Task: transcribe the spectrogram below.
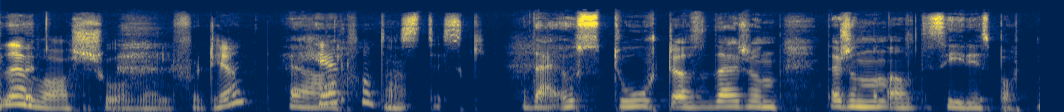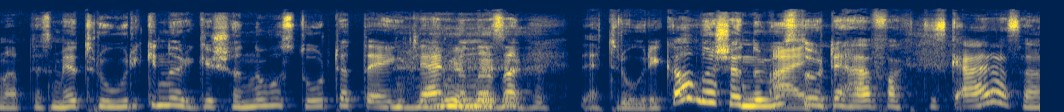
Det var så velfortjent. Ja. Helt fantastisk. Det er jo stort. altså det, er sånn, det er sånn man alltid sier i sporten at liksom, jeg tror ikke Norge skjønner hvor stort dette egentlig er. Men altså, jeg tror ikke alle skjønner hvor stort det her faktisk er. altså.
